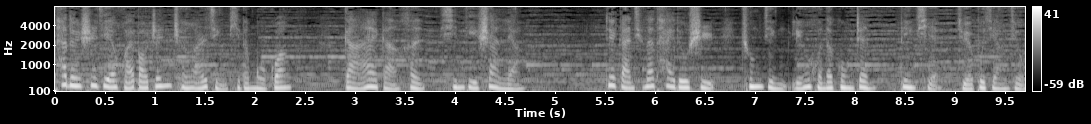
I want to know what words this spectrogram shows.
她对世界怀抱真诚而警惕的目光，敢爱敢恨，心地善良。对感情的态度是憧憬灵魂的共振，并且绝不将就。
